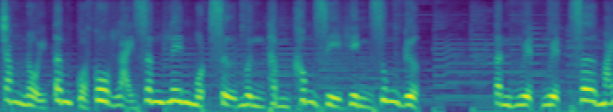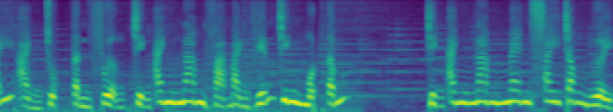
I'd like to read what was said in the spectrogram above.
trong nội tâm của cô lại dâng lên một sự mừng thầm không gì hình dung được. Tần Nguyệt Nguyệt sơ máy ảnh chụp Tần Phượng Trình Anh Nam và Bành Viễn Trinh một tấm. Trình Anh Nam men say trong người,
